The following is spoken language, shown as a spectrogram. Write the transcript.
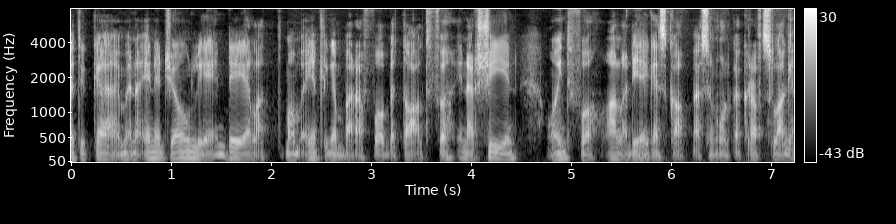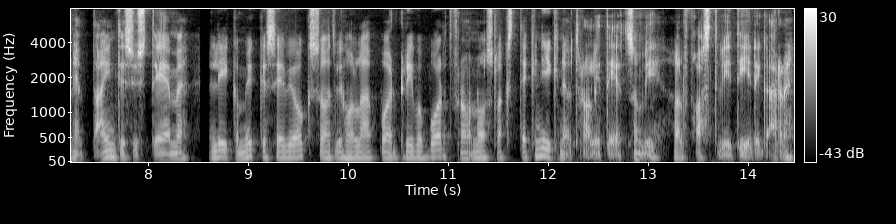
Jag tycker, jag menar, energy only är en del att man egentligen bara får betalt för energin och inte för alla de egenskaper som olika kraftslagen hämtar in till systemet. Men lika mycket ser vi också att vi håller på att driva bort från någon slags teknikneutralitet som vi höll fast vid tidigare.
